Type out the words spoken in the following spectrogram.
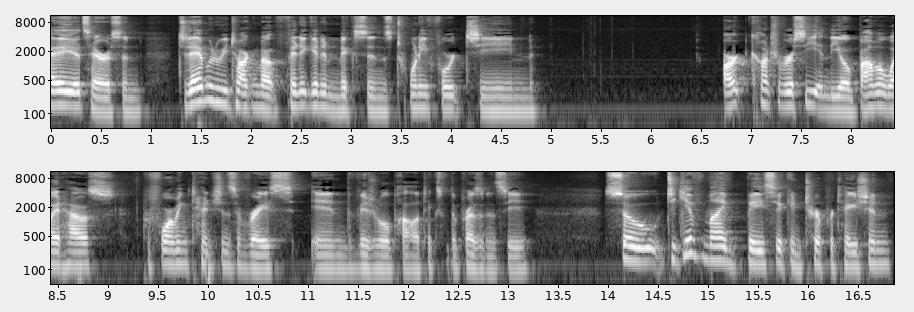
Hey, it's Harrison. Today I'm going to be talking about Finnegan and Mixon's 2014 art controversy in the Obama White House performing tensions of race in the visual politics of the presidency. So, to give my basic interpretation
